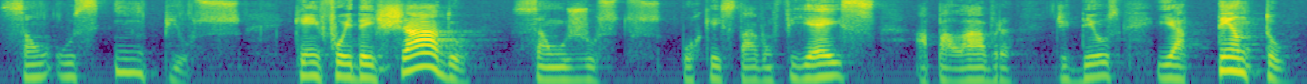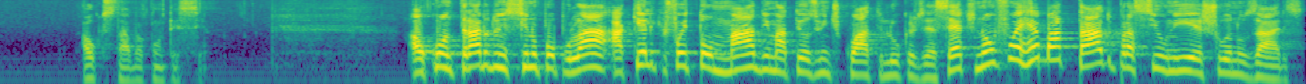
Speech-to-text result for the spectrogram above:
são os ímpios. Quem foi deixado são os justos, porque estavam fiéis à palavra de Deus e atento ao que estava acontecendo. Ao contrário do ensino popular, aquele que foi tomado em Mateus 24 e Lucas 17 não foi arrebatado para se unir a Yeshua nos ares.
